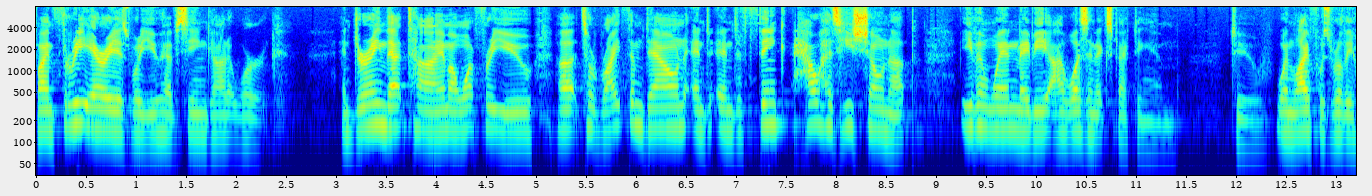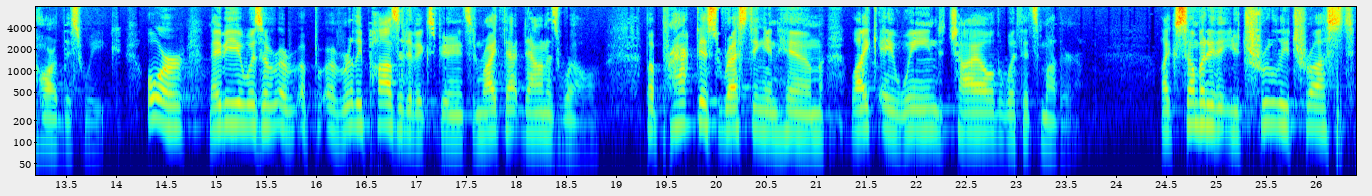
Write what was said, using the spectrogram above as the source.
Find 3 areas where you have seen God at work. And during that time, I want for you uh, to write them down and, and to think, how has He shown up even when maybe I wasn't expecting him to, when life was really hard this week. Or maybe it was a, a, a really positive experience and write that down as well. But practice resting in Him like a weaned child with its mother, like somebody that you truly trust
